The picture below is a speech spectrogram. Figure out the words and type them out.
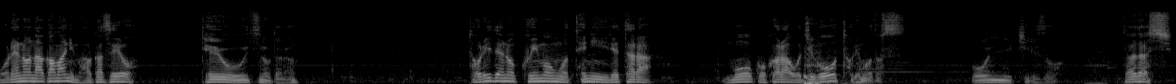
俺の仲間に任せよ手を打つのだなう砦の食い物を手に入れたら猛虎からおじごを取り戻す恩に切るぞただし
